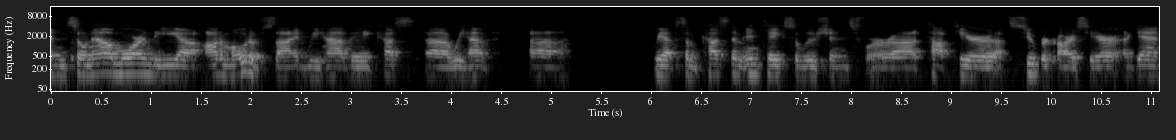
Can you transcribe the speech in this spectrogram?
And so now more in the uh, automotive side, we have a cus, uh, we have uh, we have some custom intake solutions for uh, top tier supercars here. Again,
